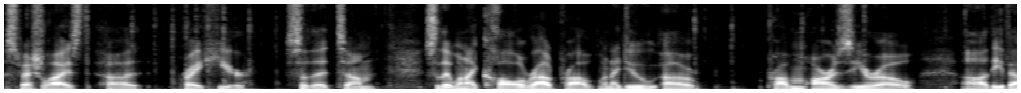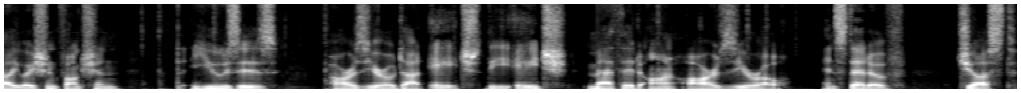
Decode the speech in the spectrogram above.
specialized uh, right here, so that um, so that when I call route problem, when I do uh, problem R zero, uh, the evaluation function uses r0.h, the h method on r0, instead of just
